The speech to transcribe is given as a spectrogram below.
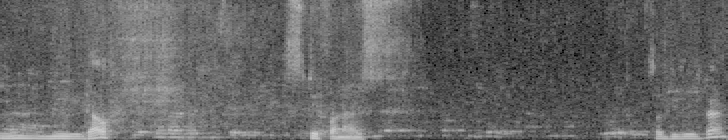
in need of stiffeners. So this is the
